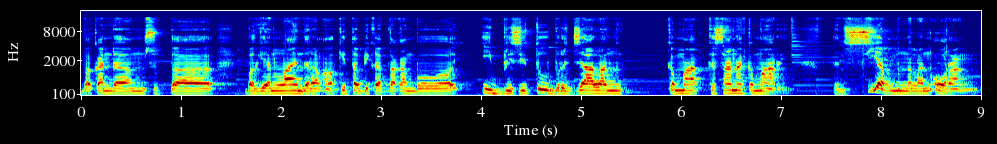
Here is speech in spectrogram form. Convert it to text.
Bahkan dalam sutta bagian lain dalam Alkitab dikatakan bahwa iblis itu berjalan ke sana kemari dan siap menelan orang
